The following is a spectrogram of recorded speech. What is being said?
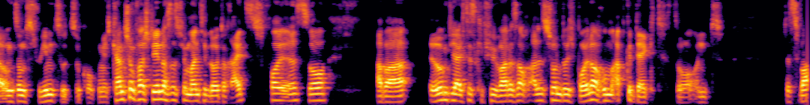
da irgendeinem so Stream zuzugucken. Ich kann schon verstehen, dass es für manche Leute reizvoll ist, so, aber irgendwie habe ich das Gefühl, war das auch alles schon durch Boiler Room abgedeckt, so und das war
